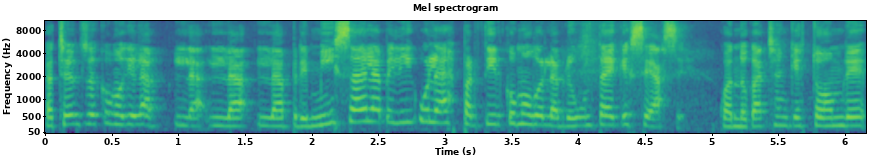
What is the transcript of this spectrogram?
¿Cachai? Entonces como que la, la, la, la premisa de la película es partir como con la pregunta de qué se hace. Cuando cachan que estos hombres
